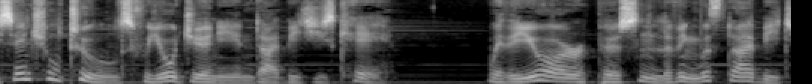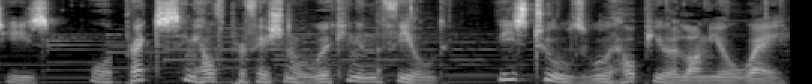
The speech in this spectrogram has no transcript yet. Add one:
Essential tools for your journey in diabetes care. Whether you are a person living with diabetes or a practicing health professional working in the field, these tools will help you along your way.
